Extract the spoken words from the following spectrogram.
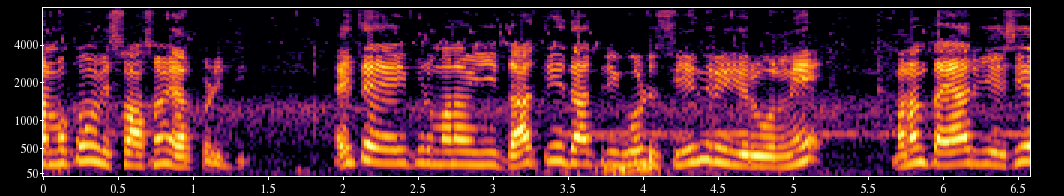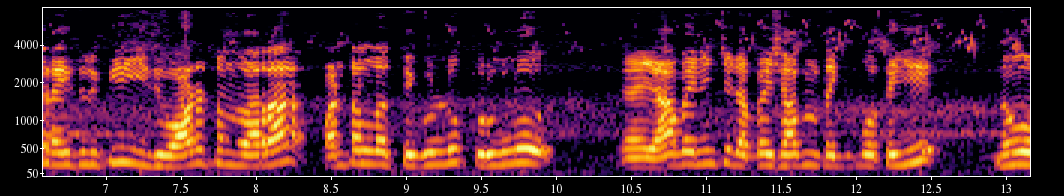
నమ్మకం విశ్వాసం ఏర్పడిద్ది. అయితే ఇప్పుడు మనం ఈ దాత్రి దాత్రి గోల్డ్ సేంద్రియ ఎరువుల్ని మనం తయారు చేసి రైతులకి ఇది వాడటం ద్వారా పంటల్లో తెగుళ్ళు పురుగులు యాభై నుంచి డెబ్బై శాతం తగ్గిపోతాయి. నువ్వు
